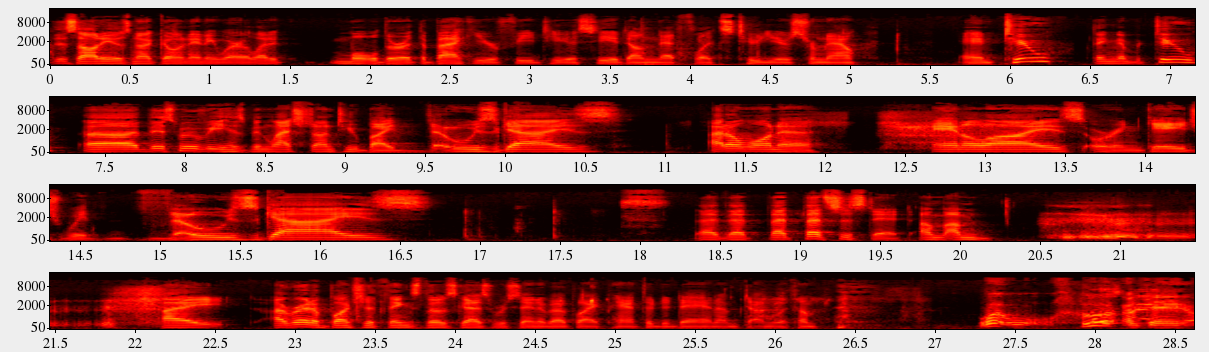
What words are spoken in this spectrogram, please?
this audio is not going anywhere. Let it molder at the back of your feed till you see it on netflix two years from now and two, thing number two, uh, this movie has been latched onto by those guys. I don't want to analyze or engage with those guys. That that that that's just it. I'm I'm I I read a bunch of things those guys were saying about Black Panther today, and I'm done with them. What? Who? Okay.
